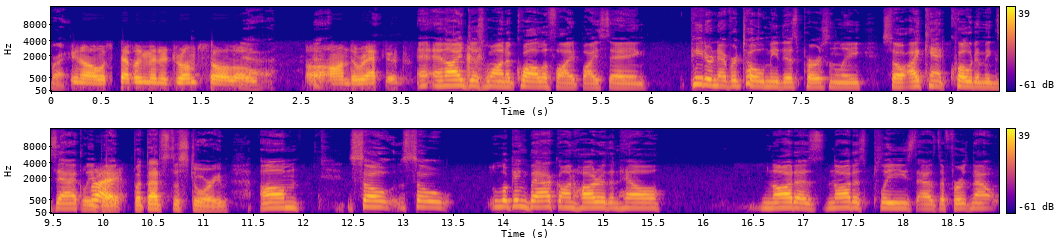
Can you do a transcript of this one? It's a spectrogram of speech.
right you know, a seven-minute drum solo Yeah. uh, on the record. And, and I just want to qualify it by saying Peter never told me this personally, so I can't quote him exactly, Right. but but that's the story. Um, so so looking back on Hotter Than Hell, not as not as pleased as the first. Now,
